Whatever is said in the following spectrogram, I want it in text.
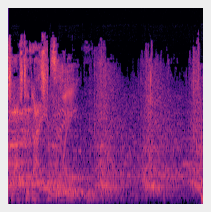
Those last two darts from away. One runner, 45.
